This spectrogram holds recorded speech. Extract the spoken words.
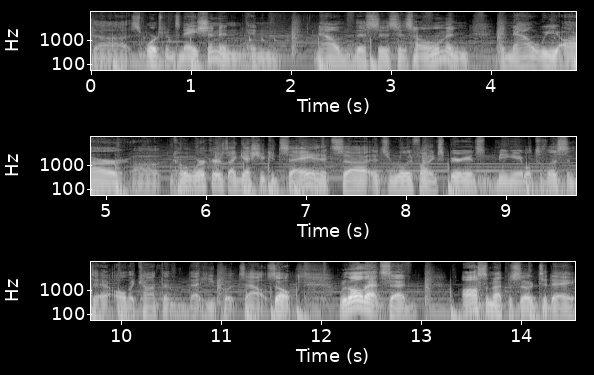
the Sportsman's Nation and and now this is his home and and now we are uh, co-workers I guess you could say and it's uh, it's a really fun experience being able to listen to all the content that he puts out so with all that said awesome episode today.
